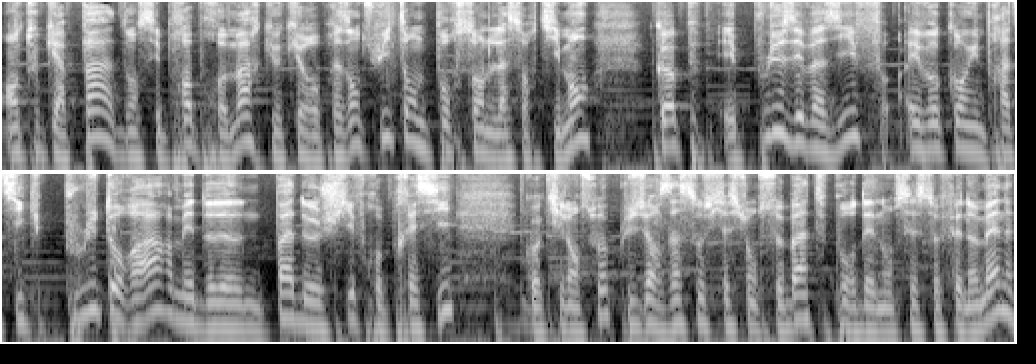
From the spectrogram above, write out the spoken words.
en tout cas pas dans ses propres marques qui représentent 80% de l'assortiment. COP est plus évasif, évoquant une pratique plutôt rare, mais de pas de chiffres précis. Quoi qu'il en soit, plusieurs associations se battent pour dénoncer ce phénomène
